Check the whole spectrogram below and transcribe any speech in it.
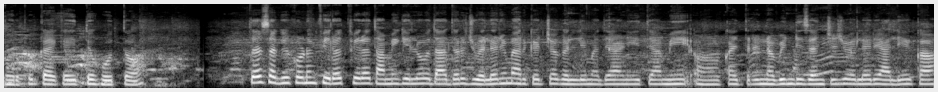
भरपूर काय काय इथे होतं. तर सगळीकडून फिरत फिरत आम्ही गेलो दादर ज्वेलरी मार्केटच्या गल्लीमध्ये आणि इथे आम्ही काहीतरी नवीन डिझाईनची ज्वेलरी आली आहे का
